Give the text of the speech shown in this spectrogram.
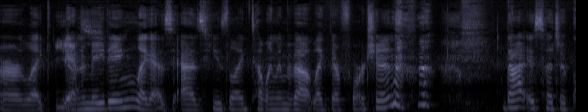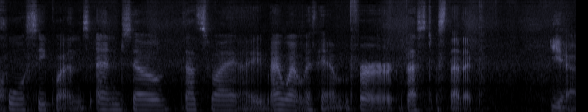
are like Yes. animating like as as he's like telling them about like their fortune. that is such a cool sequence and so that's why I I went with him for best aesthetic. Yeah.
